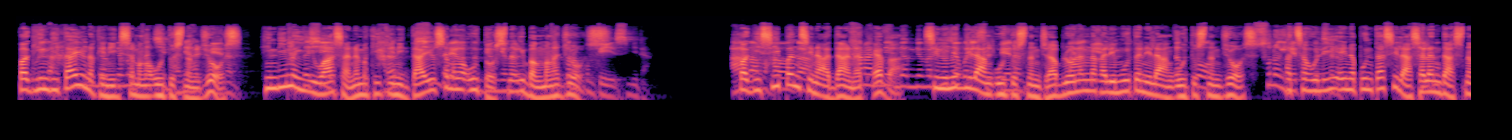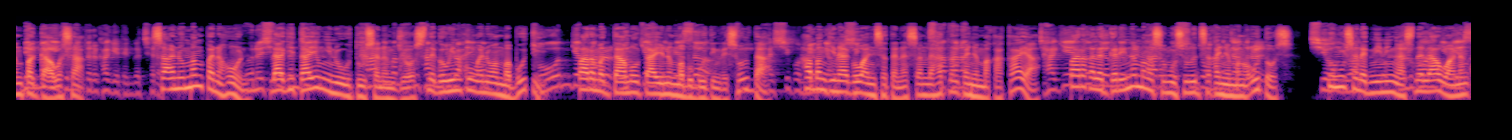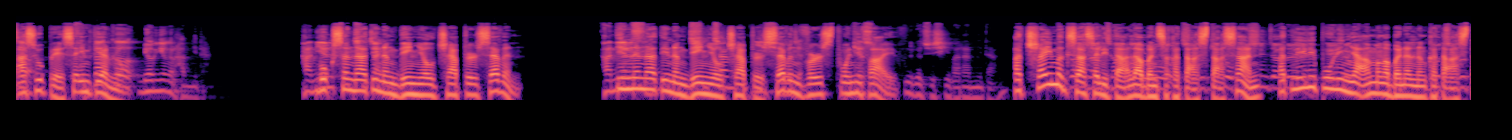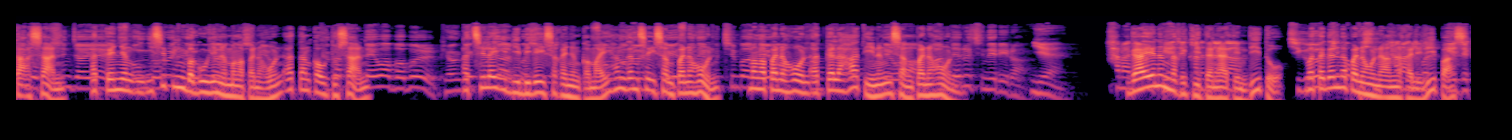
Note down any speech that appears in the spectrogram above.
Pag hindi tayo nakinig sa mga utos ng Diyos, hindi maiiwasan na makikinig tayo sa mga utos ng ibang mga Diyos. Pag-isipan sina Adan at Eva, sinunod nila ang utos ng Diablo nang nakalimutan nila ang utos ng Diyos, at sa huli ay napunta sila sa landas ng pagkawasak. Sa anumang panahon, lagi tayong inuutusan ng Diyos na gawin kung ano ang mabuti, para magtamo tayo ng mabubuting resulta, habang ginagawa ni Satanas ang lahat ng kanyang makakaya, para kalagkarin ng mga sumusunod sa kanyang mga utos, tungo sa nagniningas na lawa ng asupre sa impyerno. Buksan natin ang Daniel chapter 7. Tingnan natin ang Daniel chapter 7 verse 25. At siya'y magsasalita laban sa kataas-taasan, at lilipulin niya ang mga banal ng kataas-taasan, at kanyang iisiping baguhin ang mga panahon at ang kautusan, at sila'y ibibigay sa kanyang kamay hanggang sa isang panahon, mga panahon at kalahati ng isang panahon. Gaya ng nakikita natin dito, matagal na panahon na ang nakalilipas,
